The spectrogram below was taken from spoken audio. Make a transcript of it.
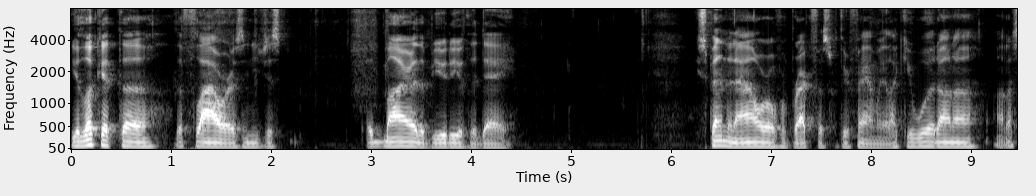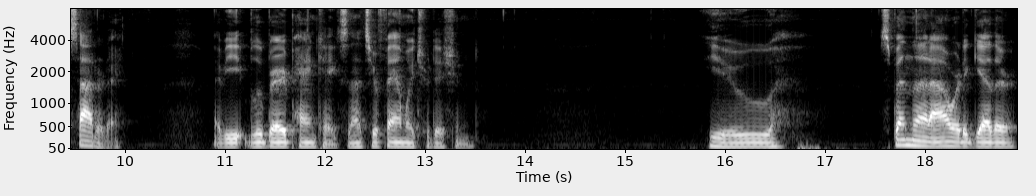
you look at the the flowers and you just admire the beauty of the day. You spend an hour over breakfast with your family like you would on a on a Saturday. Maybe eat blueberry pancakes and that's your family tradition. You spend that hour together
